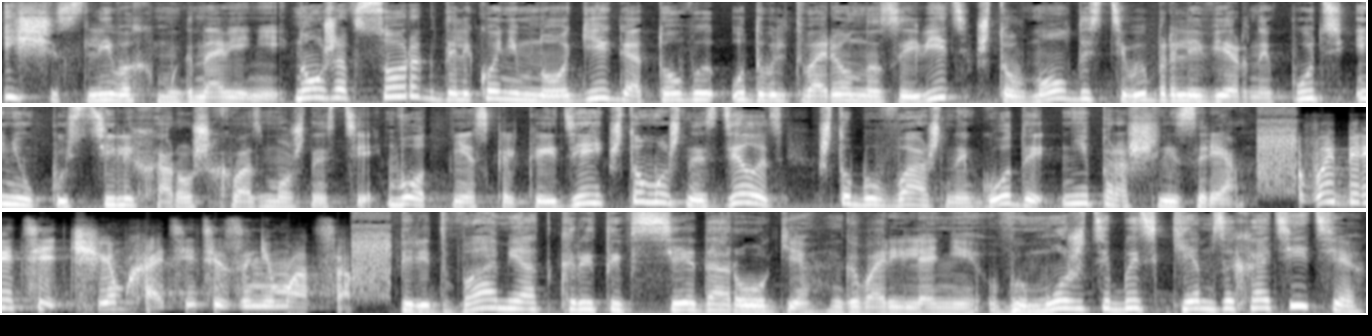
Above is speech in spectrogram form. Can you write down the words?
и счастливых мгновений. Но уже в 40 далеко не многие готовы удовлетворенно заявить, что в молодости выбрали верный путь и не упустили хороших возможностей. Вот несколько идей, что можно сделать, чтобы важные годы не прошли зря. Выберите, чем хотите заниматься. Перед вами открыты все дороги, говорили они. Вы можете быть кем захотите,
